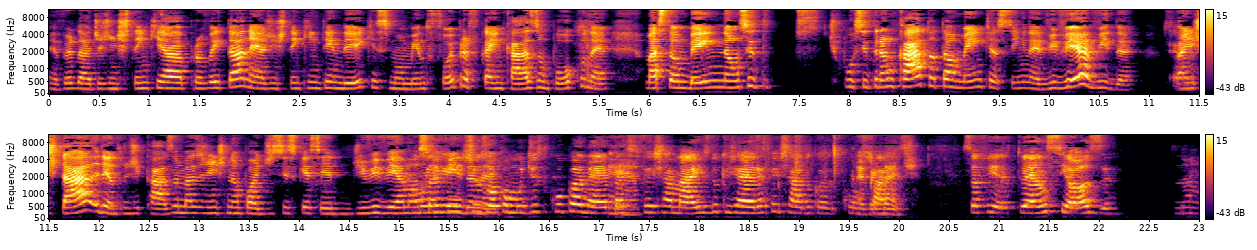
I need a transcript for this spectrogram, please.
É verdade, a gente tem que aproveitar, né? A gente tem que entender que esse momento foi pra ficar em casa um pouco, né? Mas também não se, tipo, se trancar totalmente, assim, né? Viver a vida. A gente tá dentro de casa, mas a gente não pode se esquecer de viver a nossa Muita vida, gente né? usou como desculpa, né? Pra É. se fechar mais do que já era fechado com, com É os pais. verdade. Sofia, tu é ansiosa? Não.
